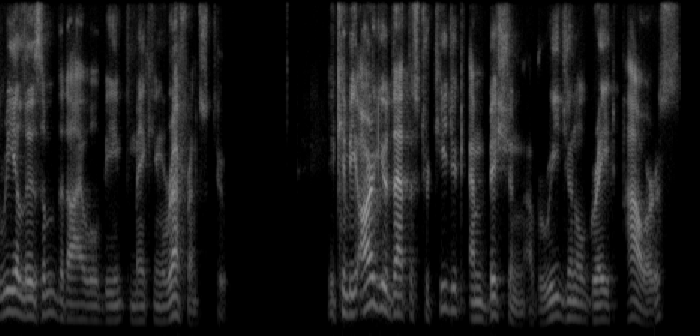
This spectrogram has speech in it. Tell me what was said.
realism that I will be making reference to. It can be argued that the strategic ambition of regional great powers,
